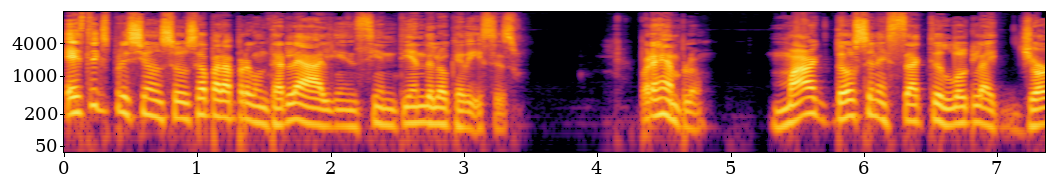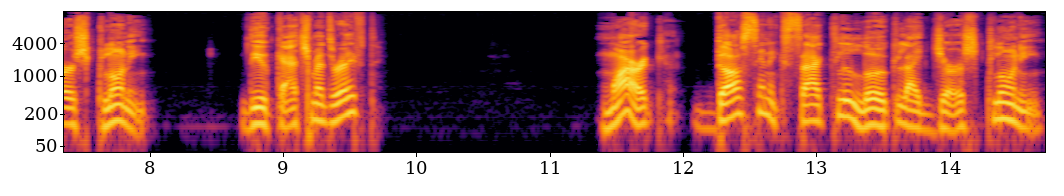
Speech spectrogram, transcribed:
Esta expresión se usa para preguntarle a alguien si entiende lo que dices. Por ejemplo, Mark doesn't exactly look like George Clooney. Do you catch my drift? Mark doesn't exactly look like George Clooney.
